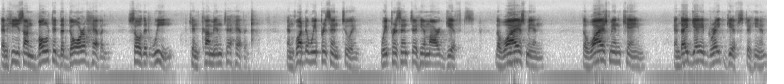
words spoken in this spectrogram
And he's unbolted the door of heaven so that we can come into heaven. And what do we present to him? We present to him our gifts. The wise men, the wise men came and they gave great gifts to him.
